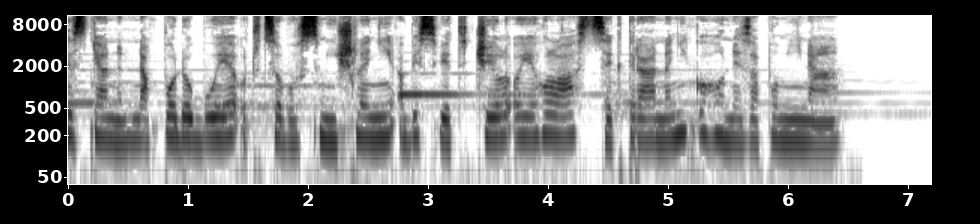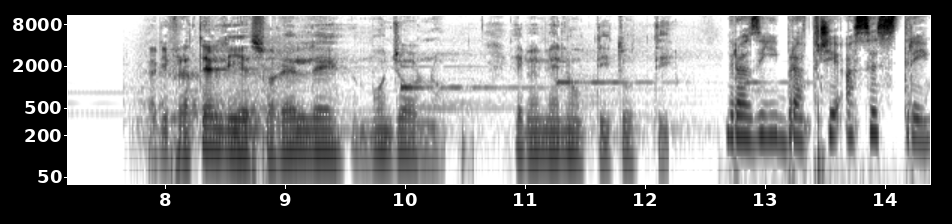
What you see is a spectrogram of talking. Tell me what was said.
Křesťan napodobuje otcovo smýšlení, aby svědčil o jeho lásce, která na nikoho nezapomíná. Cari fratelli e sorelle, buongiorno e benvenuti tutti. Drazí bratři a sestry,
